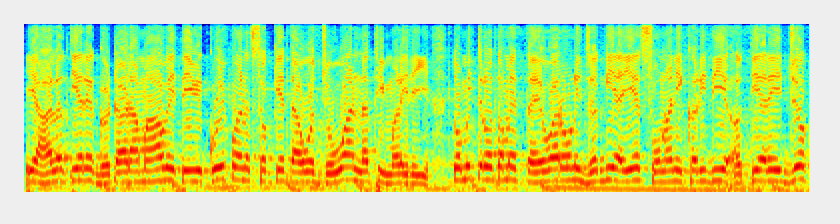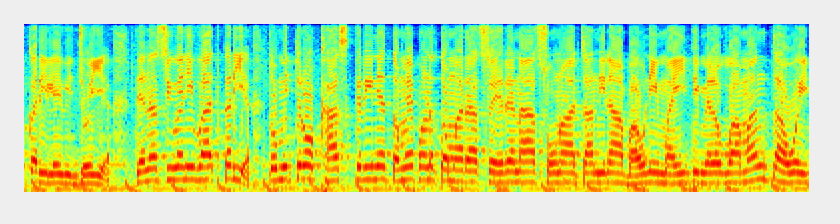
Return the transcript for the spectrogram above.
એ હાલ અત્યારે ઘટાડામાં આવે તેવી કોઈ પણ શક્યતાઓ જોવા નથી મળી રહી. તો મિત્રો, તમે તહેવારોની જગ્યાએ સોનાની ખરીદી અત્યારે જ કરી લેવી જોઈએ. તેના સિવાયની વાત કરીએ તો મિત્રો, ખાસ કરીને તમે પણ તમારા શહેરના સોના ચાંદીના ભાવની માહિતી મેળવવા માંગતા હોય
